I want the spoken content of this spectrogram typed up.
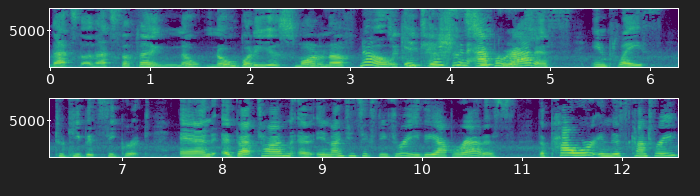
that's that's the thing. No, nobody is smart enough. No, to keep it takes an secret. apparatus in place to keep it secret. And at that time, uh, in 1963, the apparatus, the power in this country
